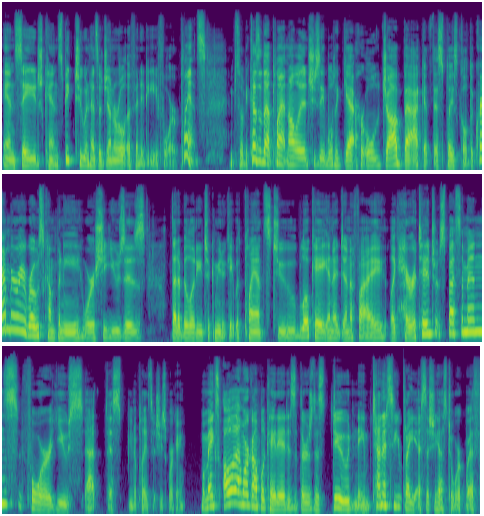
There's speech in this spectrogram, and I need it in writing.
and sage can speak to and has a general affinity for plants. And so, because of that plant knowledge, she's able to get her old job back at this place called the Cranberry Rose Company, where she uses that ability to communicate with plants to locate and identify like heritage specimens for use at this you know place that she's working. What makes all that more complicated is that there's this dude named Tennessee Reyes that she has to work with.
